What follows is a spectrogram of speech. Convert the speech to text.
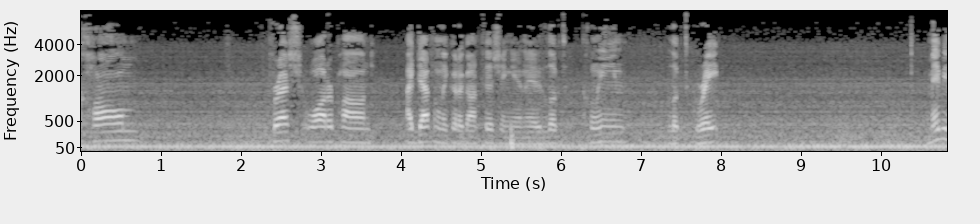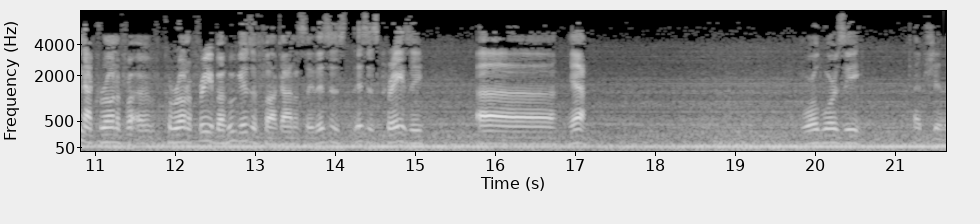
calm fresh water pond. I definitely could have gone fishing and It looked clean, looked great. Maybe not corona uh, corona free, but who gives a fuck? Honestly, this is this is crazy. Uh, yeah, World War Z type shit.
